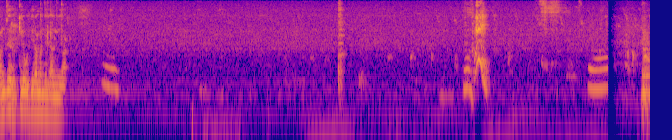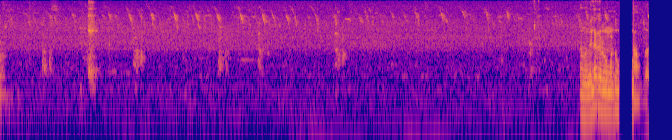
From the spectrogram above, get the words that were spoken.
மஞ்சள் கீழே ஊற்றிட மஞ்சள் அண்ணியா நம்ம வெள்ளைக்கருவை மட்டும் ஊத்தலாம் இப்ப.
